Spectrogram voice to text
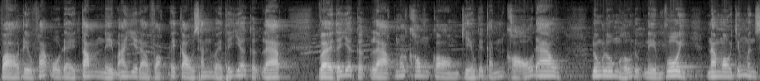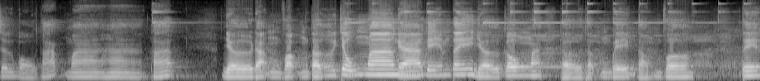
vào điều pháp bồ đề tâm, niệm a di đà phật để cầu sanh về thế giới cực lạc. Về thế giới cực lạc mới không còn chịu cái cảnh khổ đau, luôn luôn hưởng được niềm vui. Nam mô chứng minh sư bồ tát ma ha tát như đặng phật tự chung ngã kim tý như cung từ thực biến thẩm phương. Tiên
